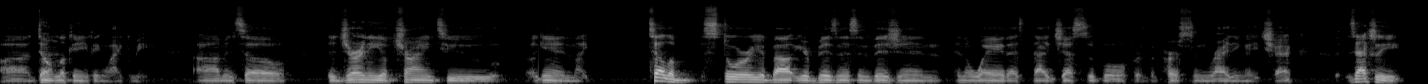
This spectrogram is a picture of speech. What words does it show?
uh, don't look anything like me. Um, and so the journey of trying to, again, like tell a story about your business and vision in a way that's digestible for the person writing a check is actually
